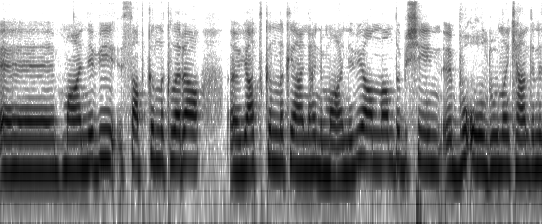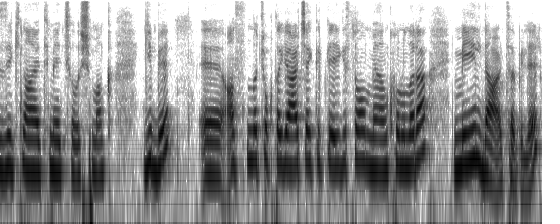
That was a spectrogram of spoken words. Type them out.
e, manevi sapkınlıklara yatkınlık yani hani manevi anlamda bir şeyin e, bu olduğuna kendinizi ikna etmeye çalışmak gibi e, aslında çok da gerçeklikle ilgisi olmayan konulara meyil de artabilir.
